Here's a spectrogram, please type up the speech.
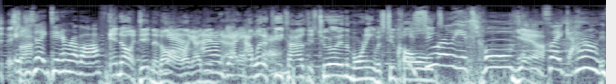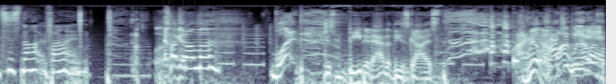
It just like didn't rub off. And no, it didn't at all. Yeah, like I I didn't. don't get I, it I went a few times. It's too early in the morning. It was too cold. It's too early. It's cold. Yeah. And it's like I don't. It's just not fun. Tuck it on the. What? Just beat it out of these guys. really? How'd you beat it?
